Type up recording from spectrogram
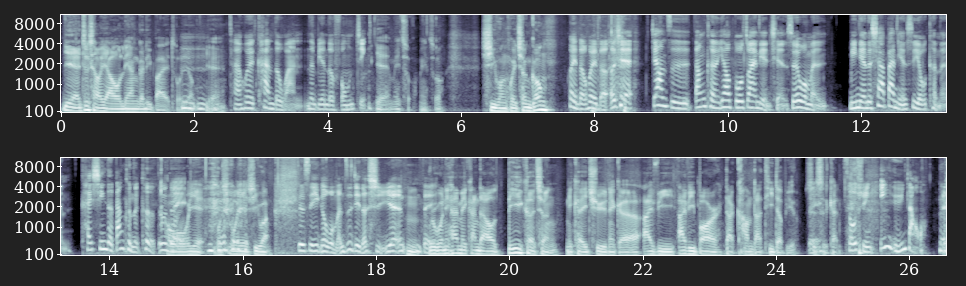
也、yeah, 至少要两个礼拜左右，嗯，嗯 Yeah 才会看得完那边的风景。也、yeah, 没错没错，希望会成功。会的会的，而且。这样子，Duncan 要多赚一点钱，所以我们明年的下半年是有可能开新的 Duncan 的课，对不对？我也，我我也希望，这是一个我们自己的许愿。嗯，对。如果你还没看到第一课程，你可以去那个 ivy ivybar dot com dot tw 试试看，搜寻英语脑。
